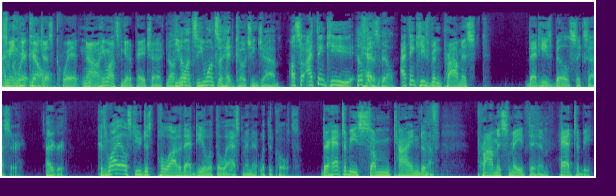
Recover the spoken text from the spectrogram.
I mean, quit? he could No. just quit. No, he wants to get a paycheck. No, he wants he wants a head coaching job. Also, I think he He'll has. Bill. I think he's been promised that he's Bill's successor. I agree. Because why else do you just pull out of that deal at the last minute with the Colts? There had to be some kind of Yeah. promise made to him. Had to be.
